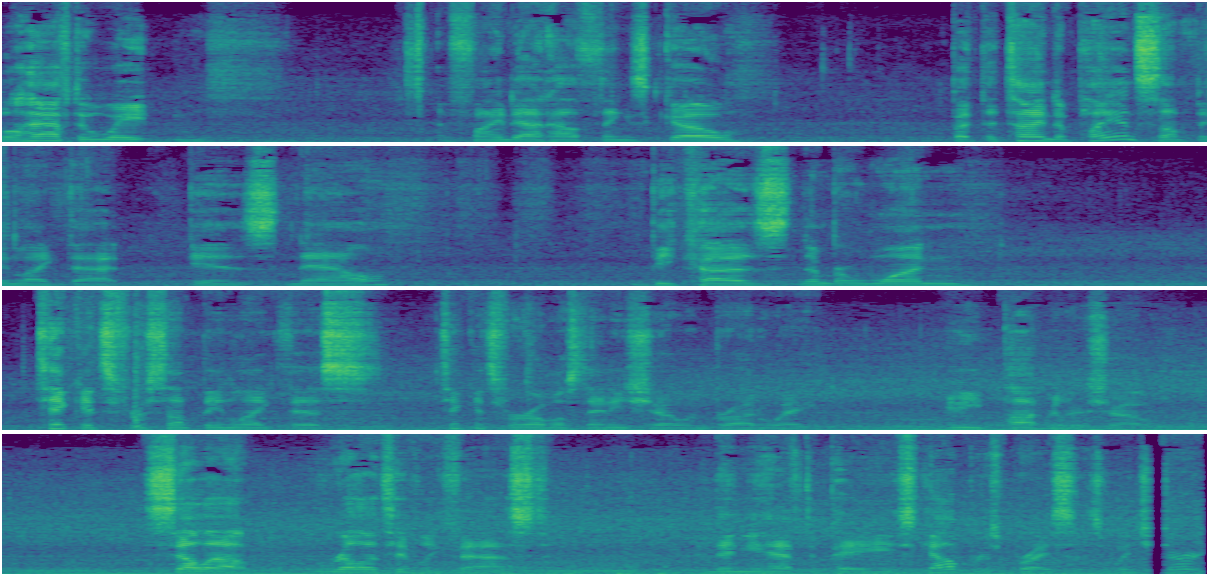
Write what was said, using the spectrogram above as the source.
we'll have to wait and find out how things go. But the time to plan something like that is now because number one, tickets for something like this, tickets for almost any show in Broadway, any popular show, sell out relatively fast. Then you have to pay scalpers prices, which are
